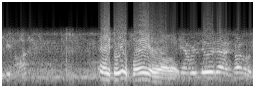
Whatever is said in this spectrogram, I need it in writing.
It'd be awesome. Hey, so we're gonna play or uh, what? Yeah, we're doing uh, Carlos.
